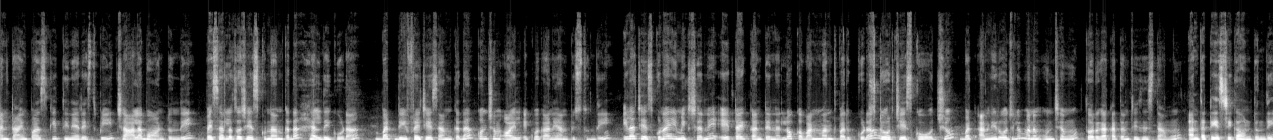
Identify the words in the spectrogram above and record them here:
అండ్ టైం పాస్కి తినే రెసిపీ చాలా బాగుంటుంది. పెసర్లతో చేసుకున్నాం కదా హెల్దీ కూడా. బట్ డీప్ ఫ్రై చేసాం కదా కొంచెం ఆయిల్ ఎక్కువగానే అనిపిస్తుంది. ఇలా చేసుకున్న ఈ మిక్చర్ని ఎయిర్ టైట్ కంటైనర్లో ఒక వన్ మంత్ వరకు కూడా స్టోర్ చేసుకోవచ్చు. బట్ అన్ని రోజులు మనం ఉంచము త్వరగా కథం చేసేస్తాము. అంత టేస్టీగా ఉంటుంది.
